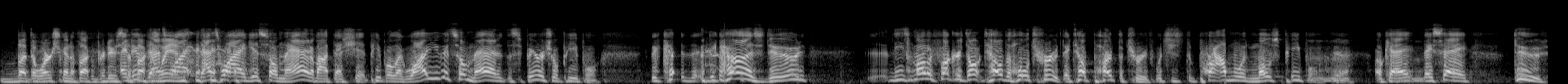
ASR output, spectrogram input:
but the work's gonna fucking produce And the dude, fucking that's win. why that's why I get so mad about that shit. People are like, why do you get so mad at the spiritual people? Because, because dude, these motherfuckers don't tell the whole truth. They tell part the truth, which is the problem with most people. Yeah. Okay? Mm-hmm. They say, dude,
